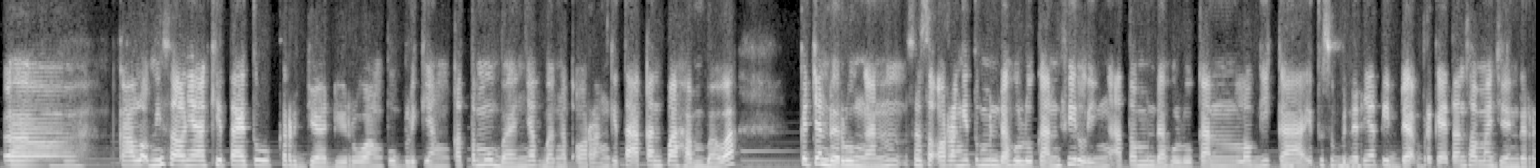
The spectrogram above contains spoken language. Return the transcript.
Uh, kalau misalnya kita itu kerja di ruang publik yang ketemu banyak banget orang, kita akan paham bahwa kecenderungan seseorang itu mendahulukan feeling atau mendahulukan logika hmm. itu sebenarnya tidak berkaitan sama gender,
